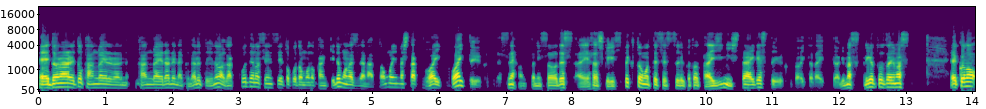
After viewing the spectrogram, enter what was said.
えー、怒鳴られると考えられ考えられなくなるというのは学校での先生と子供の関係でも同じだなと思いました。怖い、怖いということですね。本当にそうです。優しくリスペクトを持って接することを大事にしたいですということをいただいております。ありがとうございます。えー、この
